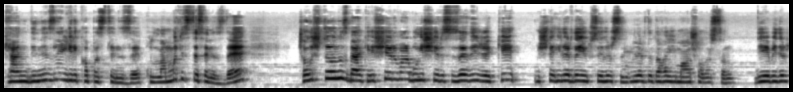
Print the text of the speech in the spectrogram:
kendinizle ilgili kapasitenizi kullanmak isteseniz de çalıştığınız belki iş yeri var. Bu iş yeri size diyecek ki işte ileride yükselirsin, ileride daha iyi maaş alırsın diyebilir.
